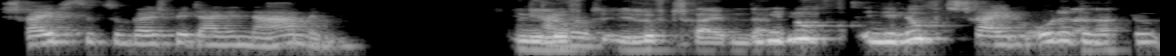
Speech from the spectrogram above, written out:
schreibst du zum Beispiel deinen Namen. In die, also, Luft, in die Luft schreiben dann. In die Luft, in die Luft schreiben. Oder du, du,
